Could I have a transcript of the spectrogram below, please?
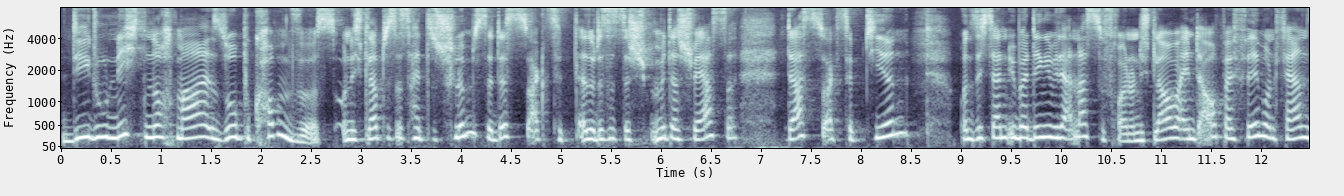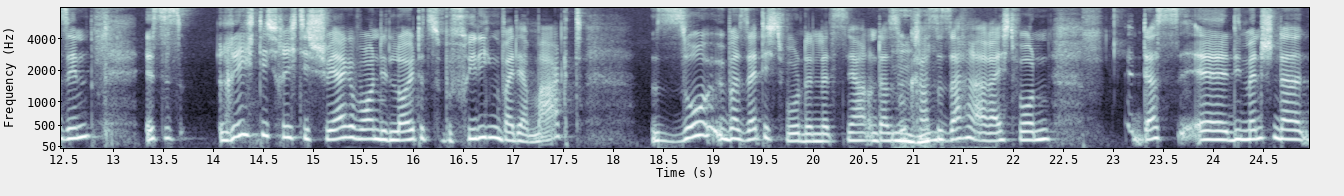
die du nicht nochmal so bekommen wirst. Und ich glaube, das ist halt das Schlimmste, das zu akzeptieren, also das ist das, mit das Schwerste, das zu akzeptieren und sich dann über Dinge wieder anders zu freuen. Und ich glaube eben auch bei Film und Fernsehen ist es richtig, richtig schwer geworden, die Leute zu befriedigen, weil der Markt so übersättigt wurde in den letzten Jahren und da so mhm. krasse Sachen erreicht wurden, dass äh, die Menschen da,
